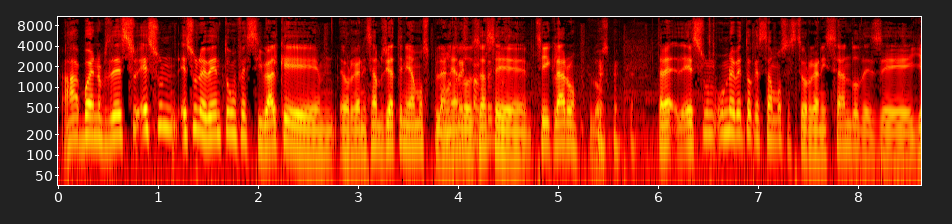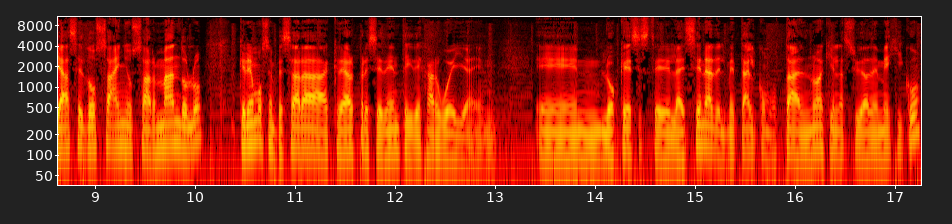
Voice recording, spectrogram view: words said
Ah, bueno, pues es, es un, es un evento, un festival que mm, organizamos, ya teníamos planeando desde hace... Sí, claro. los- es un, un evento que estamos este, organizando desde ya hace dos años, armándolo. Queremos empezar a crear precedente y dejar huella en, en lo que es este, la escena del metal como tal, ¿no? Aquí en la Ciudad de México.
